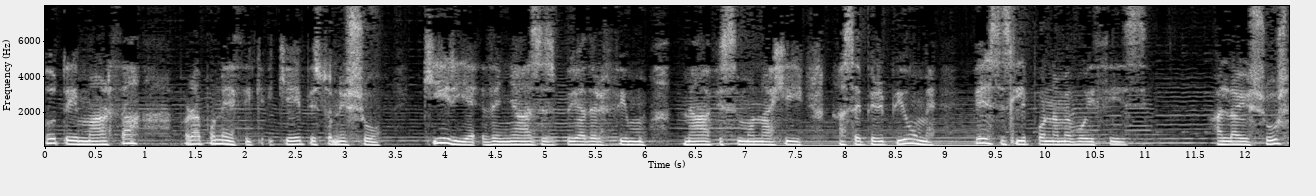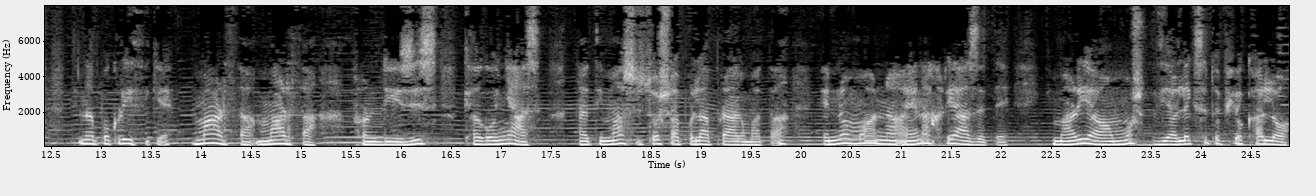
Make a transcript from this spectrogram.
Τότε η Μάρθα παραπονέθηκε και είπε στον Ιησού «Κύριε, δεν νοιάζεις που η αδερφή μου με άφησε μοναχή να σε περιποιούμε, πες λοιπόν να με βοηθήσει». Αλλά ο Ιησούς την αποκρίθηκε «Μάρθα, Μάρθα, φροντίζεις και αγωνιάς να ετοιμάσεις τόσα πολλά πράγματα ενώ μόνο ένα χρειάζεται. Η Μαρία όμως διαλέξε το πιο καλό,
